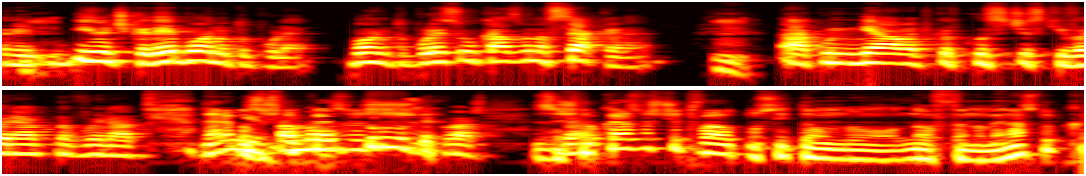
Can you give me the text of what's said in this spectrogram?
Нали, иначе къде е бойното поле? Бойното поле се оказва навсякъде ако нямаме такъв класически вариант на войната. Да, да, защо много казваш, трудно се хваща. Защо да. казваш, че това е относително нов феномен? Аз тук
